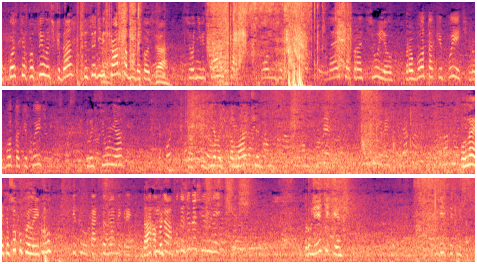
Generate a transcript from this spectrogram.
Так, Костя, посилочки, да? Це сьогодні відправка буде, Костя? Да. Сьогодні відправочка. Леся працює. Робота кипить. Робота кипить. Лисюня. Так, тут дівчинка, мальчик. О, Леся, що купили ікру? Ікру, так, 100 грам ікри. Да, а Вікулька, покажи наші рулетики. Рулетики. Дивись, Вікулька.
